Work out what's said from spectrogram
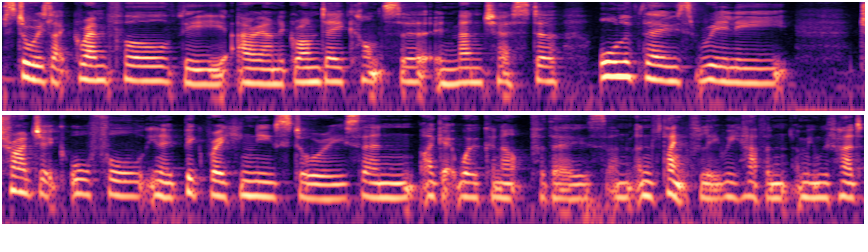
stories like Grenfell, the Ariana Grande concert in Manchester, all of those really tragic, awful, you know, big breaking news stories, then I get woken up for those. And, and thankfully, we haven't. I mean, we've had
